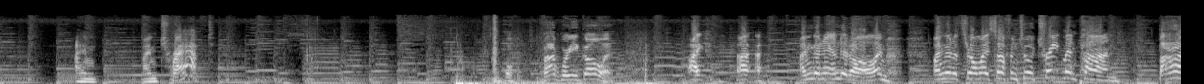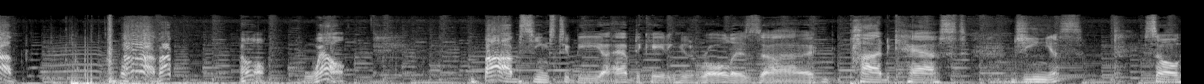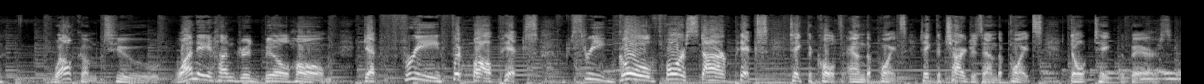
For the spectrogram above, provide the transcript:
I'm I'm trapped. Oh, Bob, where are you going? I, I I'm going to end it all. I'm I'm going to throw myself into a treatment pond. Bob! Bob! Bob. Oh, well. Bob seems to be uh, abdicating his role as uh, podcast genius. So, welcome to 1 800 Bill Holm. Get free football picks, three gold four star picks. Take the Colts and the points. Take the Chargers and the points. Don't take the Bears.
